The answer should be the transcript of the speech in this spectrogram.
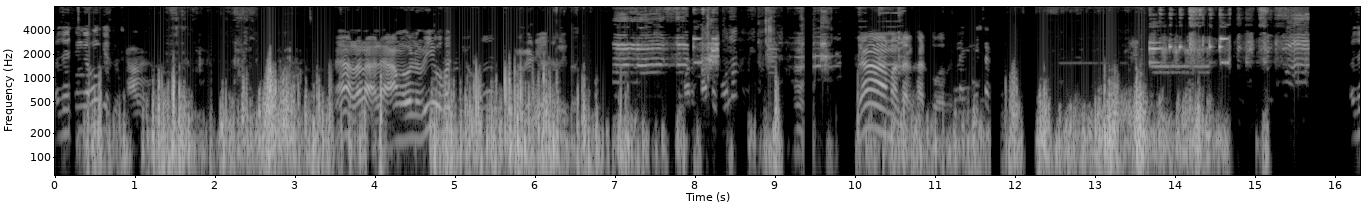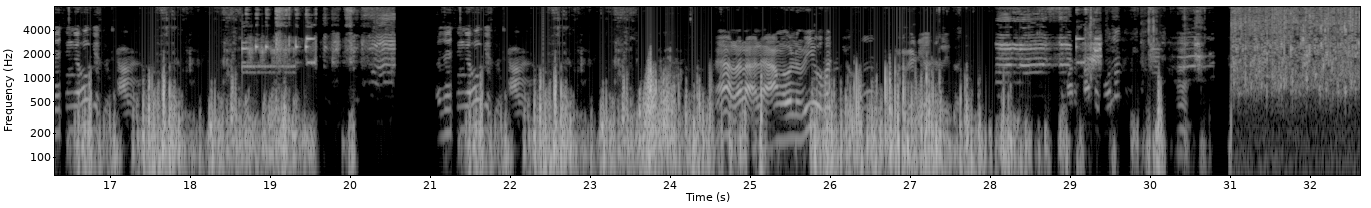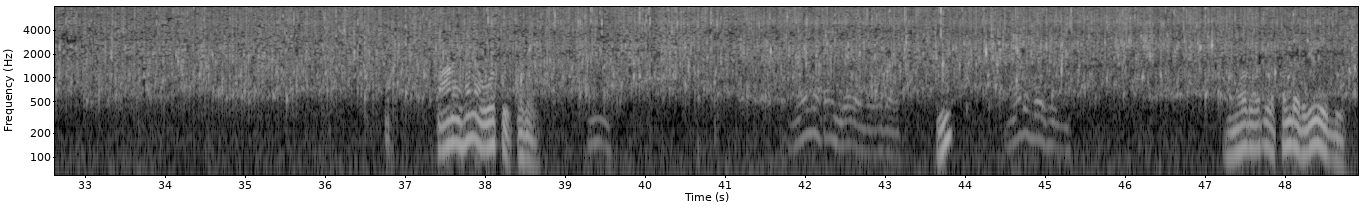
અજય સિંગે શું કીધું? હા લલા એટલે આમ ઓલું વ્યૂ હતું વીડિયો તો લીધો મારું ખાતું ખોલો ને આમાં તાર ખાતું આવે અજય સિંગે શું કીધું? અજય અજયસિંહે શું કીધું? હા લાલા એટલે આમ ઓલું વ્યૂ હતું વીડિયો તો લીધો. પાણી છે ને ઓછું કરે. મોડું એટલે પંદર વીસ દી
